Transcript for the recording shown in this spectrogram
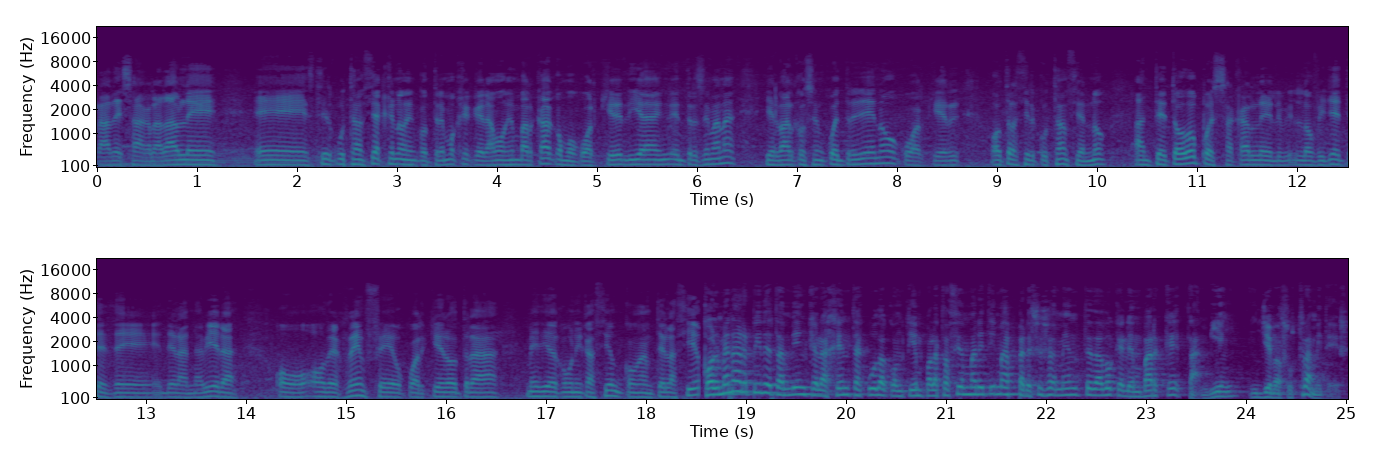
las desagradables eh, circunstancias que nos encontremos que queramos embarcar como cualquier día entre semanas y el barco se encuentre lleno o cualquier otra circunstancia, ¿no? Ante todo, pues sacarle los billetes de, de las navieras o, de Renfe o cualquier otra medio de comunicación con antelación. Colmenar pide también que la gente acuda con tiempo a la estación marítima, precisamente dado que el embarque también lleva sus trámites.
